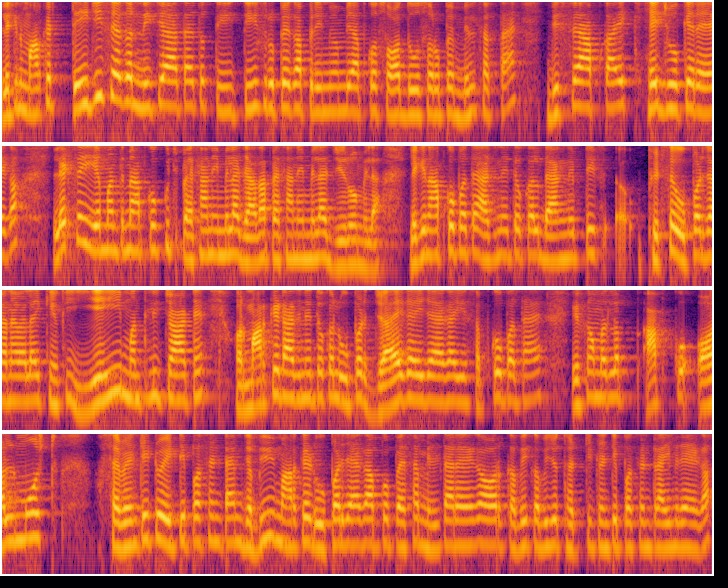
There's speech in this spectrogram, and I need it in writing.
लेकिन मार्केट तेज़ी से अगर नीचे आता है तो ती, तीस रुपये का प्रीमियम भी आपको सौ दो सौ रुपये मिल सकता है जिससे आपका एक हेज होके रहेगा। लेट से ये मंथ में आपको कुछ पैसा नहीं मिला ज़्यादा पैसा नहीं मिला ज़ीरो मिला। लेकिन आपको पता है आज नहीं तो कल बैंक निफ्टी फिर से ऊपर जाने वाला है क्योंकि यही मंथली चार्ट है और मार्केट आज नहीं तो कल ऊपर जाएगा ही जाएगा ये सबको पता है। इसका मतलब आपको almost seventy to eighty percent time जब भी मार्केट ऊपर जाएगा, आपको पैसा मिलता रहेगा और कभी कभी जो थर्टी ट्वेंटी परसेंट टाइम रहेगा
